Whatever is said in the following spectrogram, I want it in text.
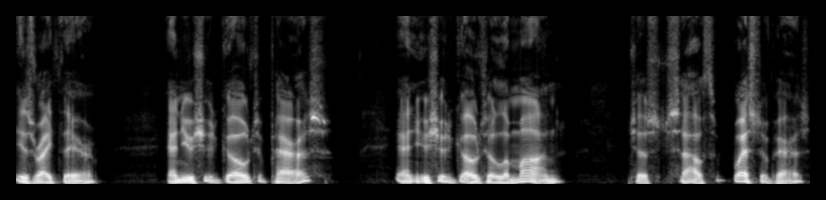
is right there. And you should go to Paris, and you should go to Le Mans, just southwest of Paris,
